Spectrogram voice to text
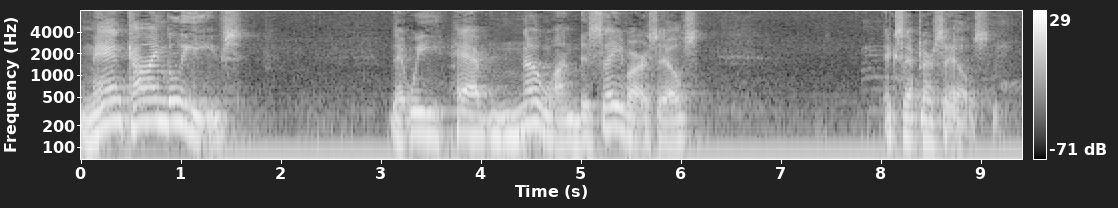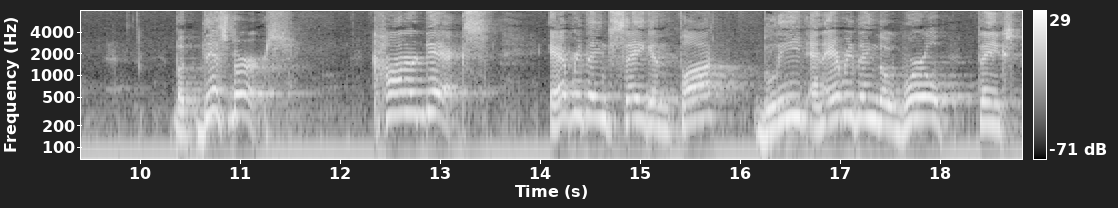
mankind believes that we have no one to save ourselves except ourselves. But this verse contradicts everything Sagan thought, believed, and everything the world thinks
